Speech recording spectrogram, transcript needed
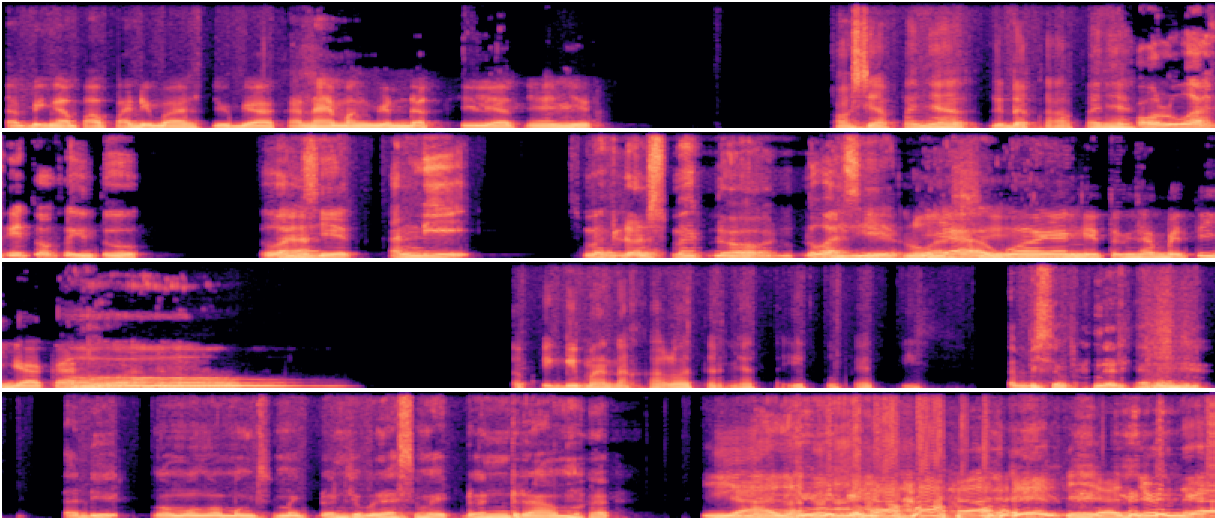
Tapi nggak apa-apa dibahas juga karena emang gendek sih liatnya anjir. Oh siapanya? Gede ke apanya? Oh lu wasit waktu itu. Lu Hah? wasit kan di Smackdown Smackdown. Lu wasit Lu iya asik. gue yang ngitung sampai tiga kan. Oh. tapi gimana kalau ternyata itu fetis tapi sebenarnya tadi ngomong-ngomong Smackdown sebenarnya Smackdown drama iya juga. Iya juga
